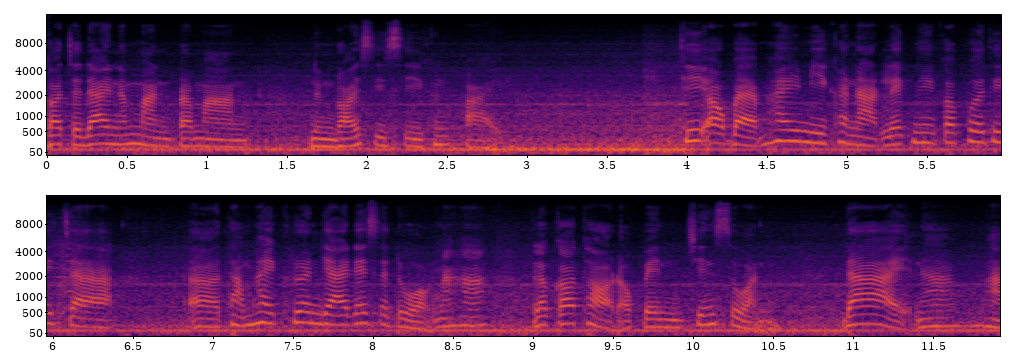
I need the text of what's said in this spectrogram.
ก็จะได้น้ำมันประมาณ 100ซีซีขึ้นไป ที่ออกแบบให้มีขนาดเล็กนี่ก็เพื่อที่จะทำให้เคลื่อนย้ายได้สะดวกนะคะ แล้วก็ถอดออกเป็นชิ้นส่วนได้นะคะหา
